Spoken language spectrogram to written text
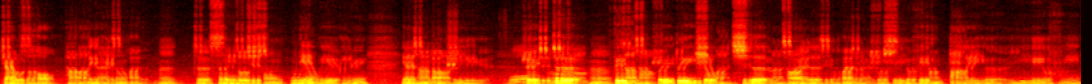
加入之后，他把那个癌症患者，嗯，这生命周期从五点五个月平均延长到二十一个月，所以这这个嗯非常长，所以对于一些晚期的卵巢癌的这个患者来说，是一个非常大的一个一个一个福音。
